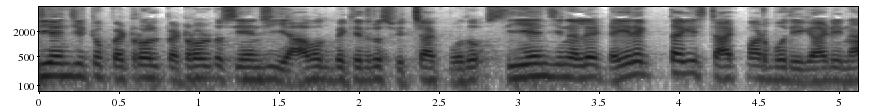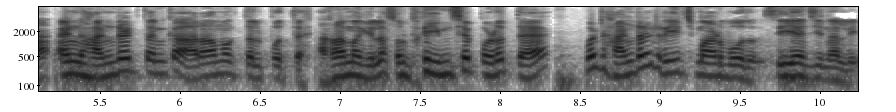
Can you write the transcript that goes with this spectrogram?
C N G to petrol petrol to C N G ಯಾವಾಗ ಬೇಕಿದ್ರು ಸ್ವಿಚ್ ಹಾಕ್ಬಹುದು ಸಿ ಎನ್ ಜಿ ನಲ್ಲೇ ಡೈರೆಕ್ಟ್ ಆಗಿ ಸ್ಟಾರ್ಟ್ ಮಾಡಬಹುದು ಈ ಗಾಡಿನ. ಅಂಡ್ ಹಂಡ್ರೆಡ್ ತನಕ ಆರಾಮಾಗಿ ತಲುಪುತ್ತೆ. ಆರಾಮಾಗಿಲ್ಲ, ಸ್ವಲ್ಪ ಹಿಂಸೆ ಪಡುತ್ತೆ. ಬಟ್ ಹಂಡ್ರೆಡ್ ರೀಚ್ ಮಾಡಬಹುದು ಸಿ ಎನ್ ಜಿ ನಲ್ಲಿ.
